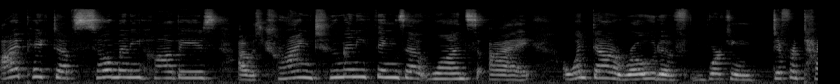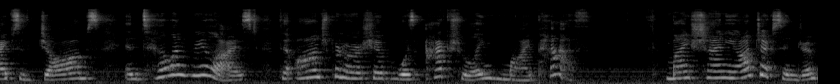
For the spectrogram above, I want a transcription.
I picked up so many hobbies. I was trying too many things at once. I went down a road of working different types of jobs until I realized that entrepreneurship was actually my path. My shiny object syndrome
